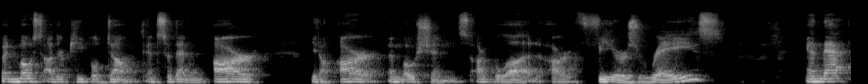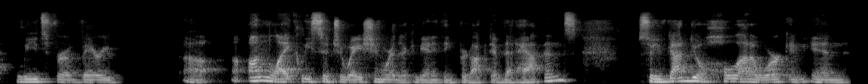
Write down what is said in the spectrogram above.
but most other people don't. And so then our you know our emotions our blood our fears raise and that leads for a very uh, unlikely situation where there can be anything productive that happens. So you've got to do a whole lot of work in, in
